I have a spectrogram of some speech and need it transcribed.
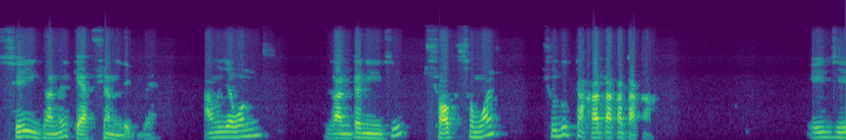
সেই গানের ক্যাপশন লিখবে। আমি যেমন গানটা নিয়েছি, সব সময় শুধু টাকা টাকা টাকা। এই যে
